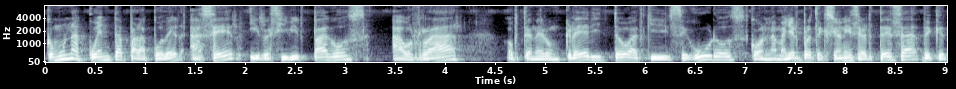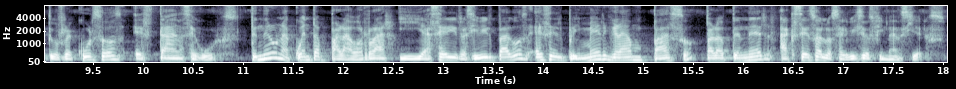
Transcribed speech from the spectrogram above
Como una cuenta para poder hacer y recibir pagos, ahorrar, obtener un crédito, adquirir seguros, con la mayor protección y certeza de que tus recursos están seguros. Tener una cuenta para ahorrar y hacer y recibir pagos es el primer gran paso para obtener acceso a los servicios financieros.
